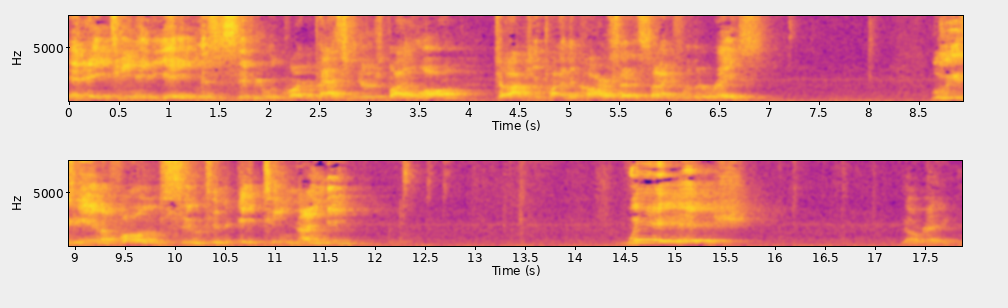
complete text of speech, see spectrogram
In 1888, Mississippi required passengers by law to occupy the car set aside for their race. Louisiana followed suit in 1890, which, y'all ready?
